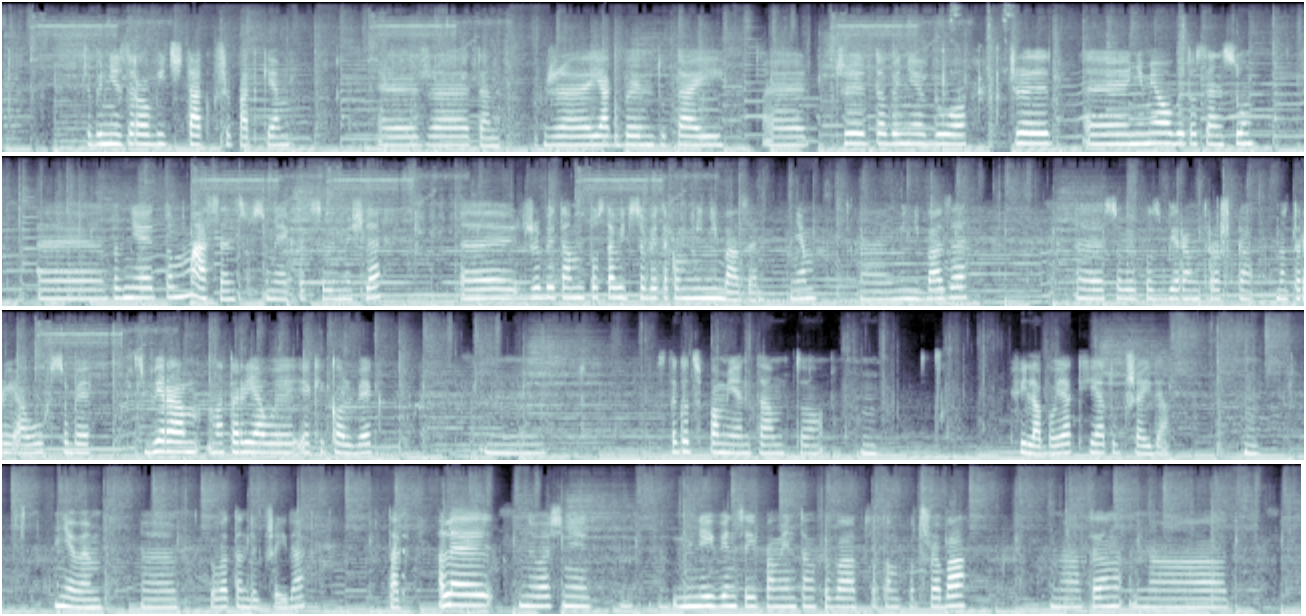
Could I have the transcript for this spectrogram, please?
żeby nie zrobić tak przypadkiem, że ten, że jakbym tutaj, czy to by nie było, czy nie miałoby to sensu. E, pewnie to ma sens w sumie, jak tak sobie myślę, e, żeby tam postawić sobie taką mini bazę, nie? E, mini bazę. E, sobie pozbieram troszkę materiałów, sobie zbieram materiały jakiekolwiek. Mm, z tego co pamiętam, to. Hmm. Chwila, bo jak ja tu przejdę? Hmm. Nie wiem. E, chyba tędy przejdę. Tak, ale no właśnie mniej więcej pamiętam chyba co tam potrzeba na ten, na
